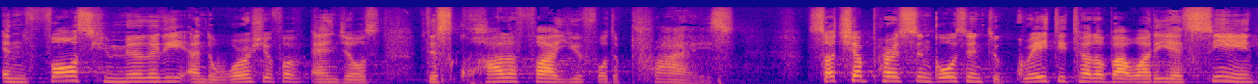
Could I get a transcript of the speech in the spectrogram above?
in false humility and the worship of angels disqualify you for the prize. Such a person goes into great detail about what he has seen,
